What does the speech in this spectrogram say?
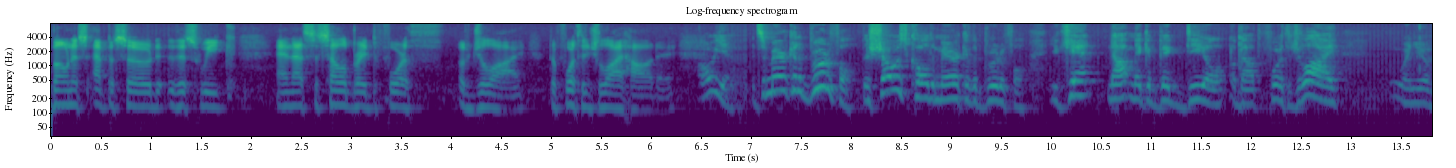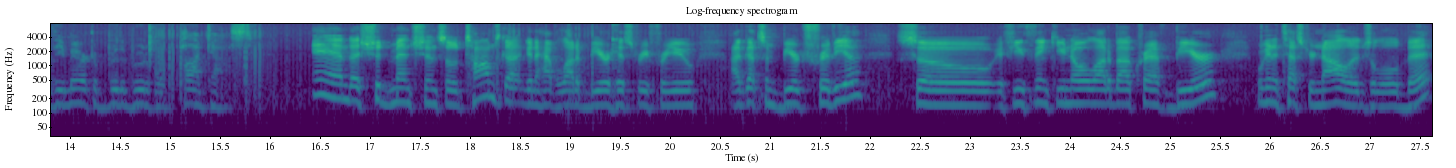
bonus episode this week, and that's to celebrate the Fourth of July, the Fourth of July holiday. Oh yeah, it's America the Beautiful. The show is called America the Beautiful. You can't not make a big deal about the Fourth of July when you have the America the Beautiful podcast. And I should mention, so Tom's got going to have a lot of beer history for you. I've got some beer trivia. So if you think you know a lot about craft beer, we're going to test your knowledge a little bit.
